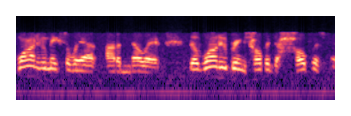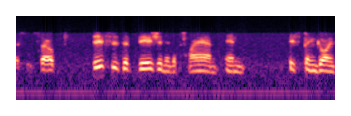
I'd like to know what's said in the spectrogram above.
one who makes a way out, out of no way, the one who brings hope into hopelessness. And so this is the vision and the plan, and it's been going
